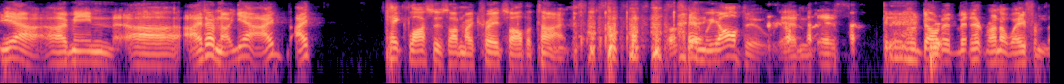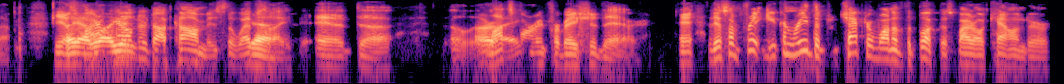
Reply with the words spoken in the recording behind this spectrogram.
yeah, I mean, uh, I don't know. Yeah, I I take losses on my trades all the time, Okay. and we all do. And if people who don't admit it run away from them. Yeah, Oh, yeah, well, spiralcalendar.com is the website, and uh, lots right. more information there. And there's some free. You can read the chapter one of the book, the Spiral Calendar.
